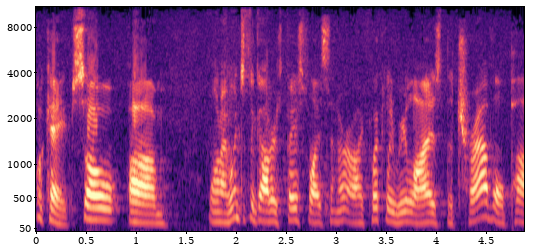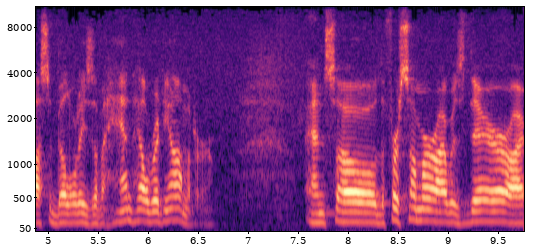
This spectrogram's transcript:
Okay, so um, when I went to the Goddard Space Flight Center, I quickly realized the travel possibilities of a handheld radiometer. And so the first summer I was there, I,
